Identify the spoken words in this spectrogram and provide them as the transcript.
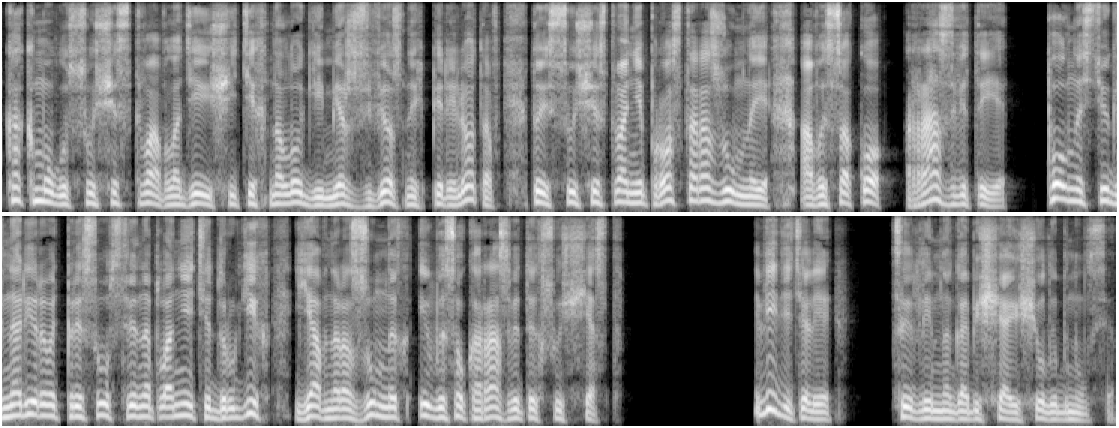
Как могут существа, владеющие технологией межзвездных перелетов, то есть существа не просто разумные, а высоко развитые, полностью игнорировать присутствие на планете других явно разумных и высокоразвитых существ. Видите ли, Цирли многообещающе улыбнулся,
